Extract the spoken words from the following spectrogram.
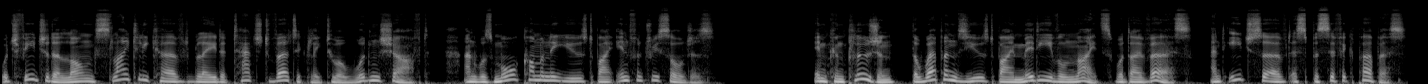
which featured a long, slightly curved blade attached vertically to a wooden shaft and was more commonly used by infantry soldiers. In conclusion, the weapons used by medieval knights were diverse and each served a specific purpose.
